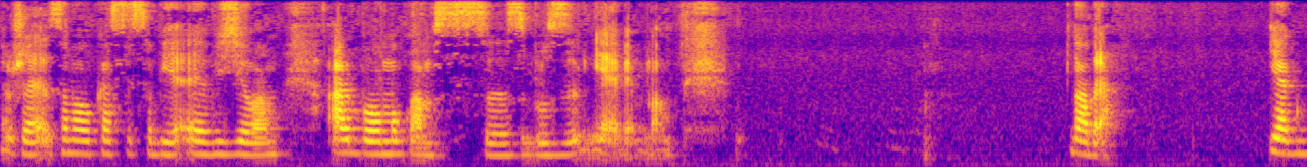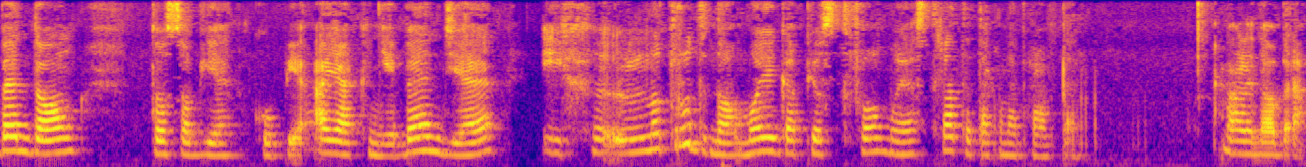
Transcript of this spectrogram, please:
że za mało kasy sobie e, wzięłam, albo mogłam z, z bluzy, nie wiem, no. Dobra. Jak będą, to sobie kupię, a jak nie będzie ich, no trudno, moje gapiostwo, moja strata tak naprawdę. No ale dobra.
